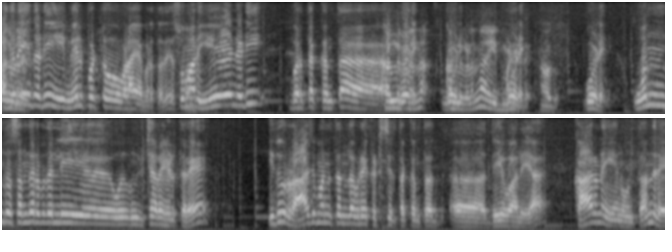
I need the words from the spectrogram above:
ಹದಿನೈದು ಅಡಿ ಮೇಲ್ಪಟ್ಟು ಒಳಾಯ ಬರ್ತದೆ. ಸುಮಾರು ಏಳಡಿ ಅಡಿ ಬರ್ತಕ್ಕಂತ ಗೋಡೆ. ಗೋಡೆ. ಒಂದು ಸಂದರ್ಭದಲ್ಲಿ ಒಂದು ವಿಚಾರ ಹೇಳ್ತಾರೆ. ಇದು ರಾಜಮನೆತನದವರೇ ಕಟ್ಟಿಸಿರ್ತಕ್ಕಂಥ ದೇವಾಲಯ. ಕಾರಣ ಏನು ಅಂತ ಅಂದ್ರೆ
